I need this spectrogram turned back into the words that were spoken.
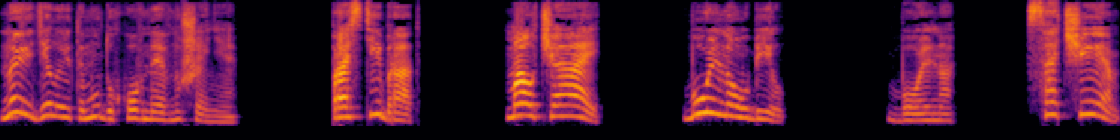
но и делает ему духовное внушение. «Прости, брат!» «Молчай! Больно убил!» «Больно!» «Зачем?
